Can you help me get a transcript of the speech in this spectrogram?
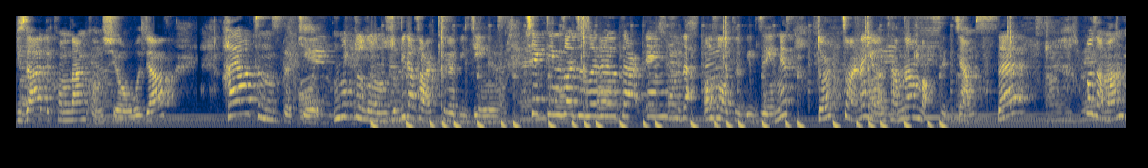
güzel bir konudan konuşuyor olacağız. Hayatınızdaki mutluluğunuzu biraz arttırabileceğiniz, çektiğiniz acıları, dertlerinizi de azaltabileceğiniz 4 tane yöntemden bahsedeceğim size. O zaman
